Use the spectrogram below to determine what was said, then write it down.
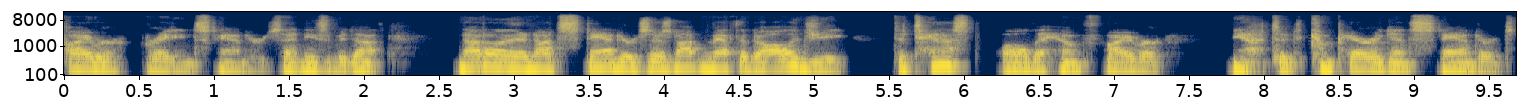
fiber grading standards that needs to be done. Not only are not standards, there's not methodology to test all the hemp fiber, you know, to compare against standards.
